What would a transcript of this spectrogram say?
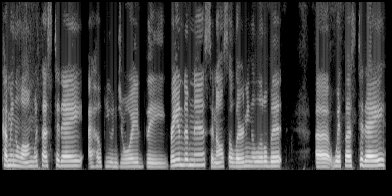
coming along with us today. I hope you enjoyed the randomness and also learning a little bit uh, with us today.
